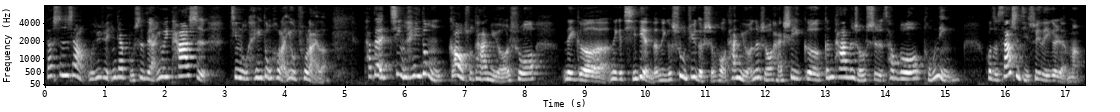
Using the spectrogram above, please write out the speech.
但事实上，我就觉得应该不是这样，因为他是进入黑洞，后来又出来了。他在进黑洞告诉他女儿说，那个那个起点的那个数据的时候，他女儿那时候还是一个跟他那时候是差不多同龄或者三十几岁的一个人嘛。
